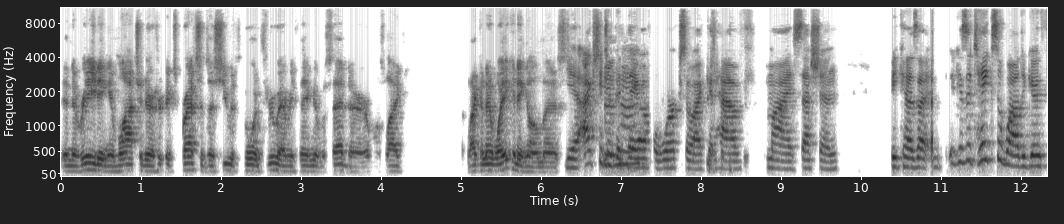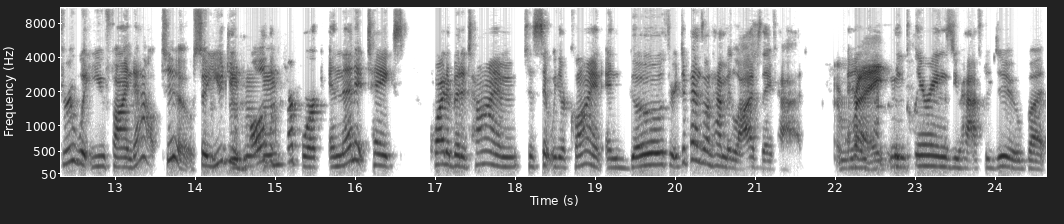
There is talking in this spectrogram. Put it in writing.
in the reading and watching her expressions as she was going through everything that was said to her. It was like like an awakening almost. Yeah, I actually took mm-hmm. a day mm-hmm. off of work so I could have my session because I because it takes a while to go through what you find out too. So you do mm-hmm. all the mm-hmm. prep work and then it takes quite a bit of time to sit with your client and go through. It depends on how many lives they've had, right? The clearings you have to do, but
